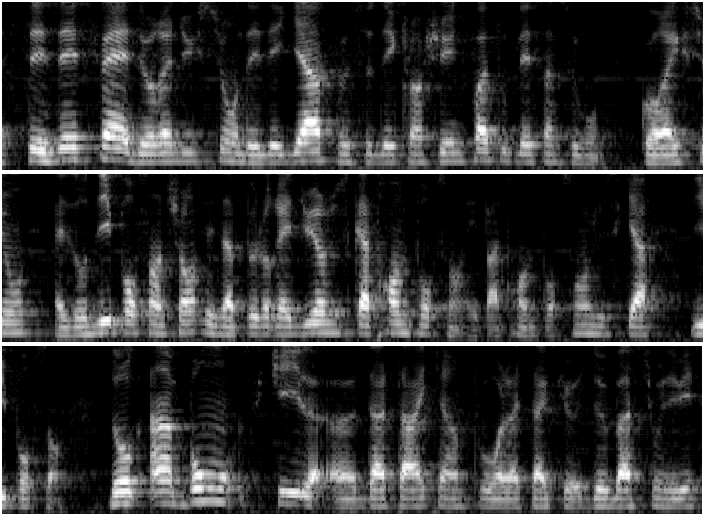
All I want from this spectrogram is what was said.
ces effets de réduction des dégâts peuvent se déclencher une fois toutes les 5 secondes correction, elles ont 10% de chance et ça peut le réduire jusqu'à 30% et pas 30% jusqu'à 10%. Donc un bon skill euh, d'attaque hein, pour l'attaque de bastion et de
